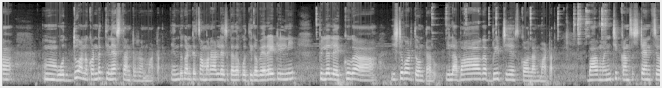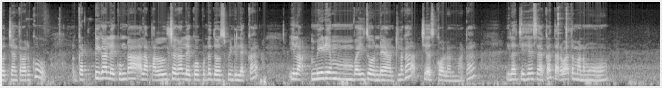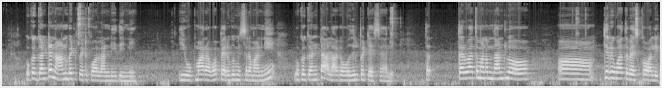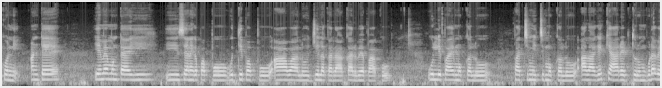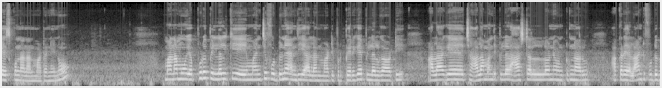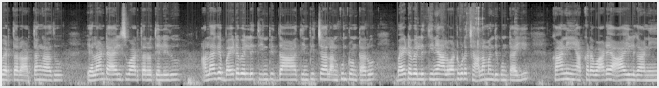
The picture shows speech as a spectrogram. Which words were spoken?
వద్దు అనకుండా తినేస్తుంటారు అనమాట ఎందుకంటే సమ్మర్ హాలిడేస్ కదా కొద్దిగా వెరైటీలని పిల్లలు ఎక్కువగా ఇష్టపడుతూ ఉంటారు. ఇలా బాగా బీట్ చేసుకోవాలన్నమాట బాగా మంచి కన్సిస్టెన్సీ వచ్చేంత వరకు గట్టిగా లేకుండా అలా పల్చగా లేకోకుండా దోసపిండి లెక్క ఇలా మీడియం వైజ్ ఉండే అట్లుగా చేసుకోవాలన్నమాట ఇలా చేసేసాక తర్వాత మనము ఒక గంట నానబెట్టి పెట్టుకోవాలండి దీన్ని. ఈ ఉప్మా రవ్వ పెరుగు మిశ్రమాన్ని ఒక గంట అలాగ వదిలిపెట్టేసేయాలి. త తర్వాత మనం దాంట్లో తిరుగుబాత వేసుకోవాలి కొన్ని. అంటే ఏమేమి ఉంటాయి? ఈ శనగపప్పు ఉద్దిపప్పు ఆవాలు జీలకర్ర కరివేపాకు ఉల్లిపాయ ముక్కలు పచ్చిమిర్చి ముక్కలు అలాగే క్యారెట్ తురుము కూడా వేసుకున్నాను అనమాట నేను. మనము ఎప్పుడు పిల్లలకి మంచి ఫుడ్డునే అందియాలన్నమాట. ఇప్పుడు పెరిగే పిల్లలు కాబట్టి అలాగే చాలామంది పిల్లలు హాస్టల్లోనే ఉంటున్నారు. అక్కడ ఎలాంటి ఫుడ్ పెడతారో అర్థం కాదు. ఎలాంటి ఆయిల్స్ వాడతారో తెలీదు. అలాగే బయట వెళ్ళి తినిపిద్దా తినిపించాలనుకుంటుంటారు. బయట వెళ్ళి తినే అలవాటు కూడా చాలామందికి ఉంటాయి. కానీ అక్కడ వాడే ఆయిల్ కానీ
